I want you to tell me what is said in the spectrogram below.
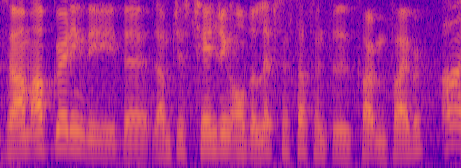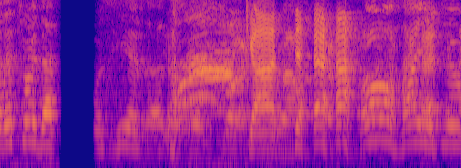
so I'm upgrading the, the I'm just changing all the lips and stuff into carbon fiber. Ah, that's why that was here the other day. God damn. oh, hi YouTube.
